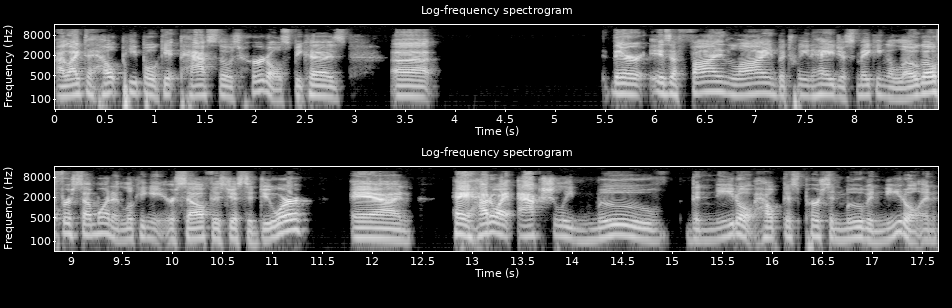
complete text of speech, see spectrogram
I like to help people get past those hurdles because uh there is a fine line between hey just making a logo for someone and looking at yourself as just a doer and hey how do i actually move the needle help this person move a needle and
